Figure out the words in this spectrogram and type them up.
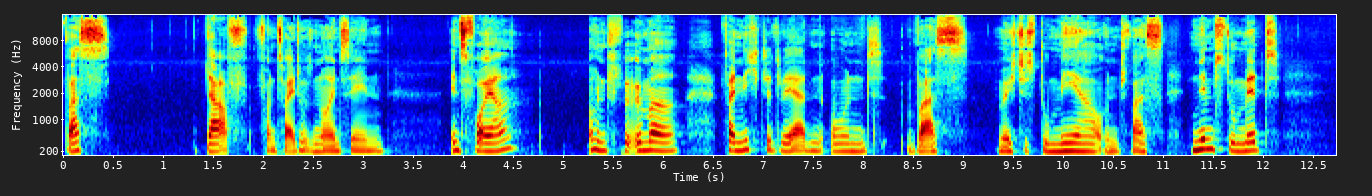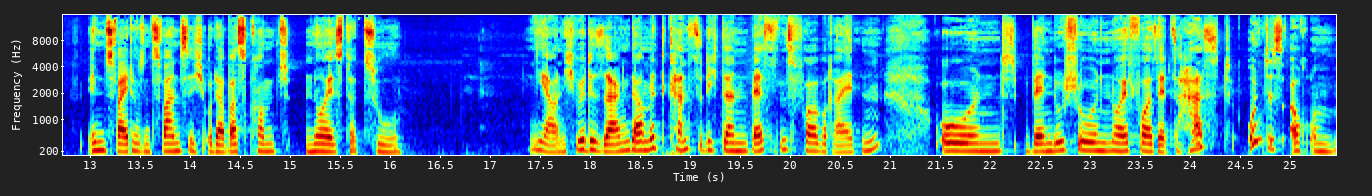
was darf von 2019 ins Feuer und für immer vernichtet werden und was möchtest du mehr und was nimmst du mit in 2020 oder was kommt Neues dazu? Ja, und ich würde sagen, damit kannst du dich dann bestens vorbereiten. Und wenn du schon neue Vorsätze hast und es auch um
